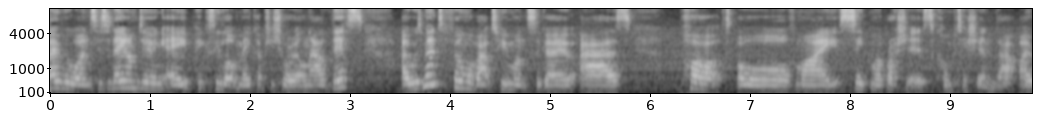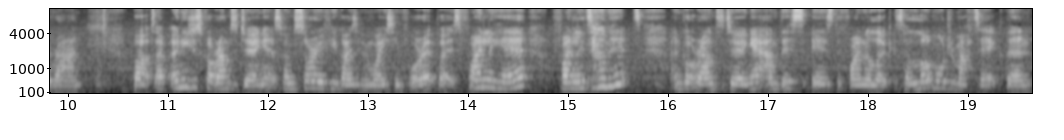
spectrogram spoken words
Hi everyone, so today I'm doing a Pixie Lott makeup tutorial. Now this I was meant to film about two months ago as part of my Sigma brushes competition that I ran but I've only just got around to doing it so I'm sorry if you guys have been waiting for it but it's finally here, finally done it and got around to doing it and this is the final look. It's a lot more dramatic than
